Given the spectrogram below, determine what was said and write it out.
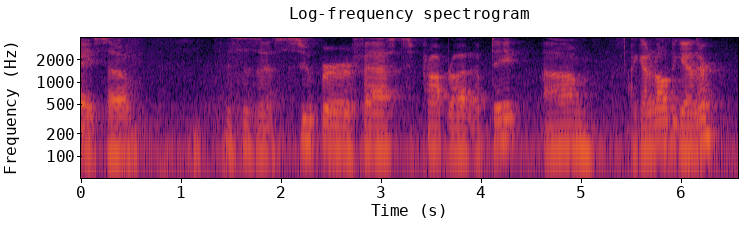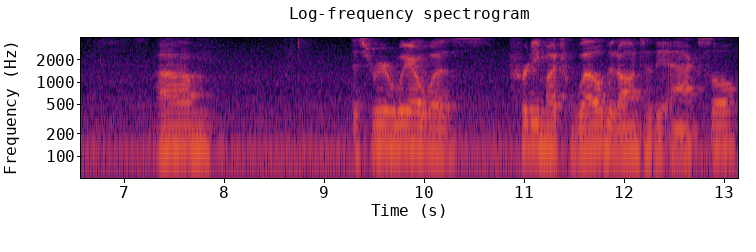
Okay, so this is a super fast prop rod update. Um, I got it all together. Um, this rear wheel was pretty much welded onto the axle,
